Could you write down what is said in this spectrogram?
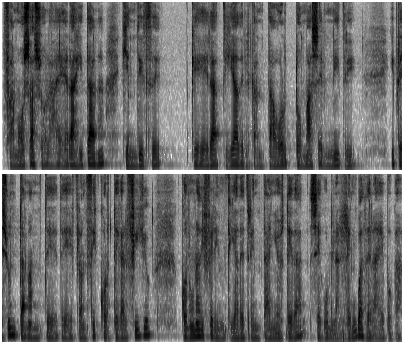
famosa solaera gitana, quien dice que era tía del cantaor Tomás el Nitri y presunta amante de Francisco Ortega Alfillo, con una diferencia de 30 años de edad según las lenguas de la época.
